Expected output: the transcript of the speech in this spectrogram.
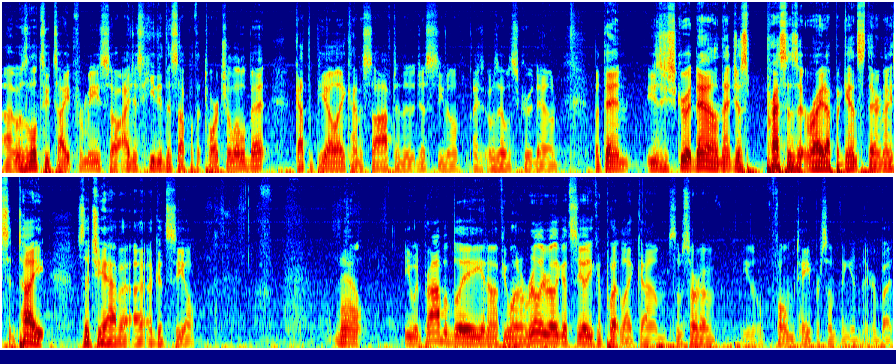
Uh, it was a little too tight for me, so I just heated this up with a torch a little bit, got the PLA kind of soft, and then it just, you know, I was able to screw it down. But then as you screw it down, that just presses it right up against there nice and tight so that you have a, a, a good seal. Now, you would probably, you know, if you want a really, really good seal, you could put like um, some sort of, you know, foam tape or something in there. But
